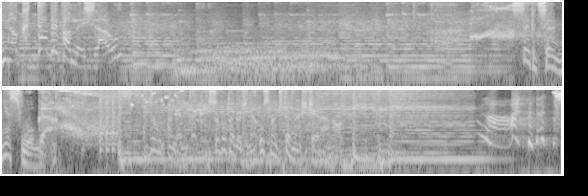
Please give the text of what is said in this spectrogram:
No kto by pomyślał? Serce nie sługa. Dom agentek, sobota, godzina 8.14 rano. Co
